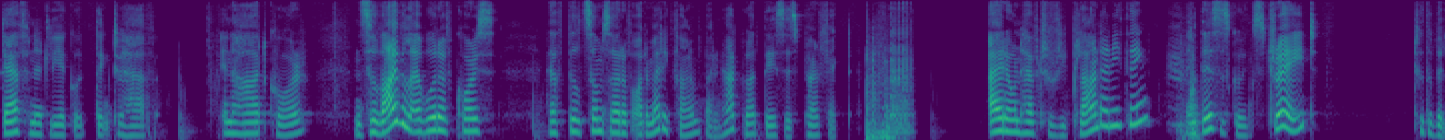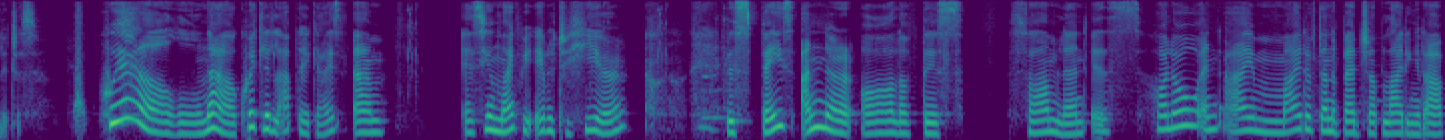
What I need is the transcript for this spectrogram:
definitely a good thing to have in hardcore. In survival, I would, of course, have built some sort of automatic farm, but in hardcore, this is perfect. I don't have to replant anything, and this is going straight to the villages. Well, now, quick little update, guys. Um, as you might be able to hear, the space under all of this farmland is hollow, and I might have done a bad job lighting it up.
